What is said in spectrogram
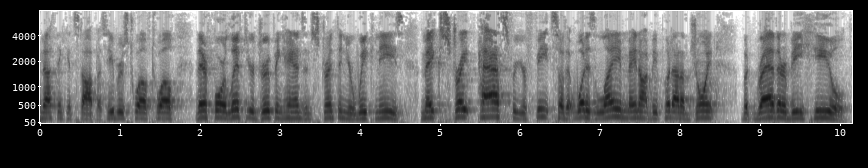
Nothing can stop us. Hebrews 12, 12. Therefore lift your drooping hands and strengthen your weak knees. Make straight paths for your feet so that what is lame may not be put out of joint, but rather be healed.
